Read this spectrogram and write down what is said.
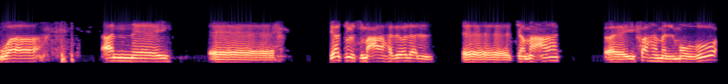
وأن يجلس مع هذول الجماعات آه، يفهم الموضوع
